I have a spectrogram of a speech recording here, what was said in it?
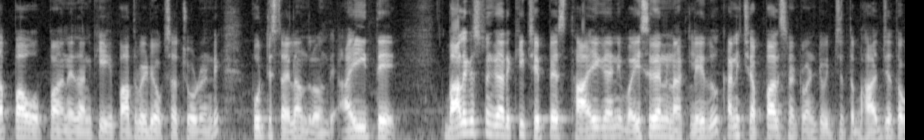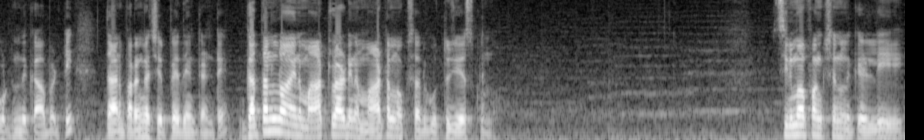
తప్ప ఒప్ప అనేదానికి పాత వీడియో ఒకసారి చూడండి పూర్తి స్థాయిలో అందులో ఉంది. అయితే బాలకృష్ణ గారికి చెప్పే స్థాయి కానీ వయసు కానీ నాకు లేదు కానీ చెప్పాల్సినటువంటి విద్యుత్ బాధ్యత ఒకటి ఉంది కాబట్టి దాని పరంగా చెప్పేది ఏంటంటే గతంలో ఆయన మాట్లాడిన మాటలను ఒకసారి గుర్తు చేసుకుందాం. సినిమా ఫంక్షన్లకు వెళ్ళి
